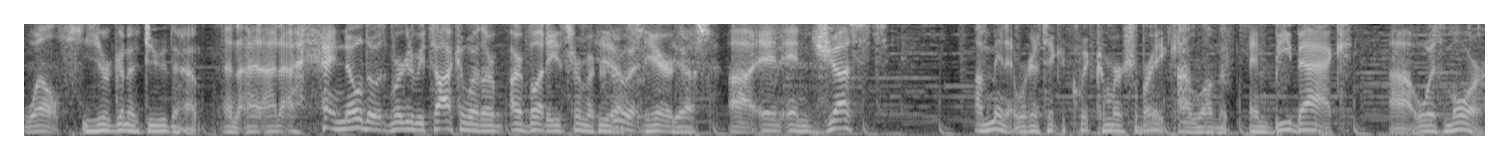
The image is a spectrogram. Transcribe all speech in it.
wealth. You're going to do that. And I, I- I know that we're going to be talking with our, our buddies from Accruit Yes, here. yes. Uh, in, in just a minute, we're going to take a quick commercial break. I love it. And be back uh, with more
